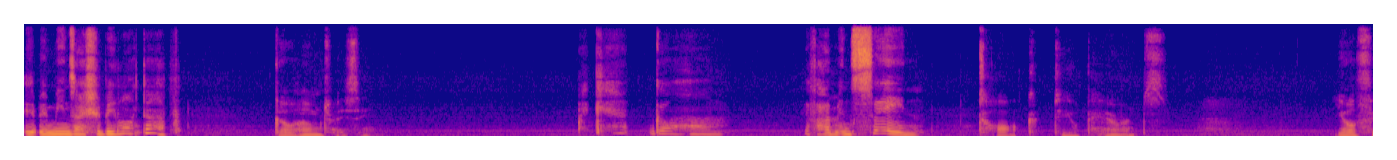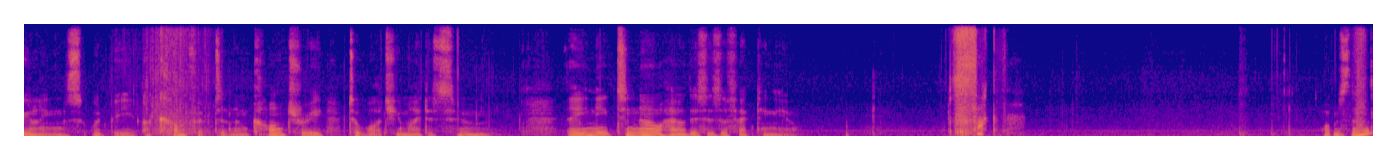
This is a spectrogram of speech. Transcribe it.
It, it means I should be locked up. Go home, Tracey. I can't go home if I'm insane. Talk to your parents. Your feelings would be a comfort to them, contrary to what you might assume. They need to know how this is affecting you. Fuck that. What was that?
